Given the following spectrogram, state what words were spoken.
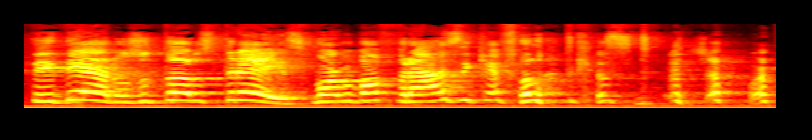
Entenderam? Juntando os três, forma uma frase que é falando que as histórias de amor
